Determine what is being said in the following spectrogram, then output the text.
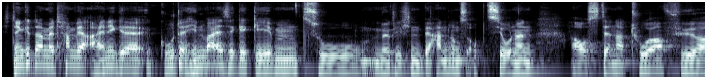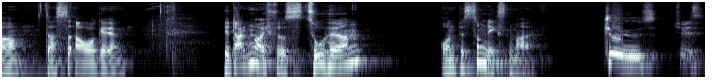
Ich denke, damit haben wir einige gute Hinweise gegeben zu möglichen Behandlungsoptionen aus der Natur für das Auge. Wir danken euch fürs Zuhören und bis zum nächsten Mal. Tschüss. Tschüss.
